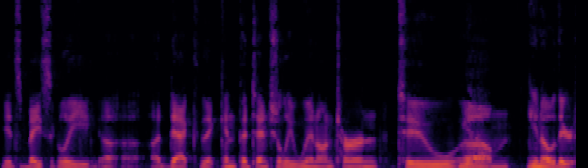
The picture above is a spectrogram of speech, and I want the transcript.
it's basically a, a deck that can potentially win on turn two. Yeah. um, you know there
